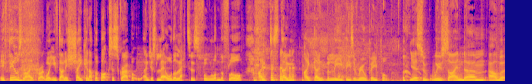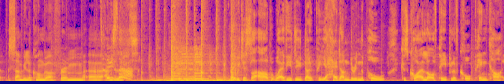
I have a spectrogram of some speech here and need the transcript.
It feels like, right, what you've done is shaken up a box of Scrabble and just let all the letters fall on the floor. I just don't, I don't believe these are real people. Yeah, so we've signed um, Albert Sambi Lokonga from uh, Anderlecht. They were just like, oh, but whatever you do, don't put your head under in the pool because quite a lot of people have caught pink eye.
